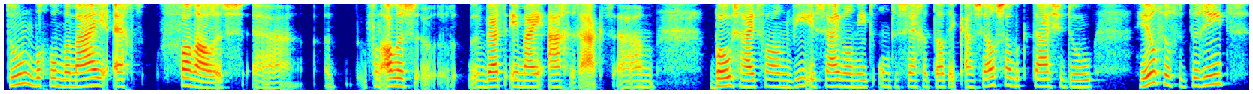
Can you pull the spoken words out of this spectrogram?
toen begon bij mij echt van alles. Uh, van alles eh, werd in mij aangeraakt. Um, boosheid van wie is zij wel niet om te zeggen dat ik aan zelfsabotage doe. Heel veel verdriet,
